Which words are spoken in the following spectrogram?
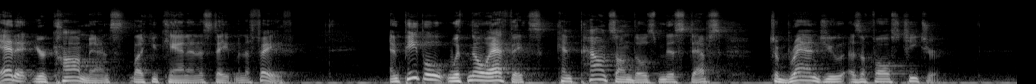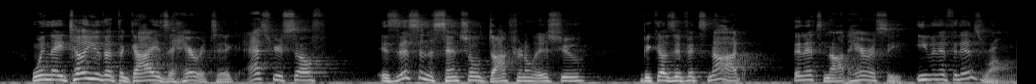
edit your comments like you can in a statement of faith. And people with no ethics can pounce on those missteps to brand you as a false teacher. When they tell you that the guy is a heretic, ask yourself is this an essential doctrinal issue? Because if it's not, then it's not heresy, even if it is wrong.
